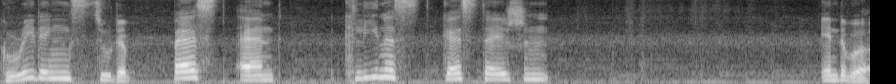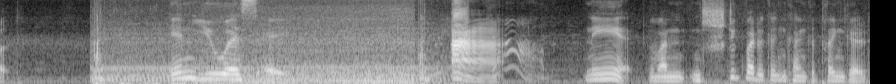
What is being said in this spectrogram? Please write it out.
greetings to the best and cleanest gas station in the world. In USA. Ah! Nee, wir waren ein Stück weit, wir kriegen kein Getränkgeld.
